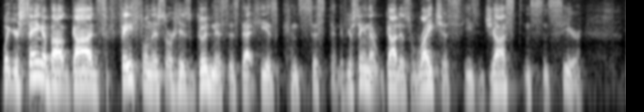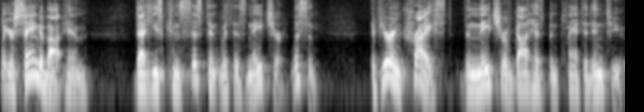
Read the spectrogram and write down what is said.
What you're saying about God's faithfulness or his goodness is that he is consistent. If you're saying that God is righteous, he's just and sincere. But you're saying about him that he's consistent with his nature. Listen, if you're in Christ, the nature of God has been planted into you.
